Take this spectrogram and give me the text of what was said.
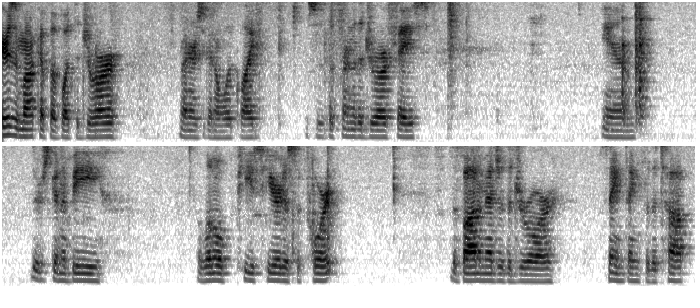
Here's a mock-up of what the drawer runner is going to look like. This is the front of the drawer face. And there's going to be a little piece here to support the bottom edge of the drawer. Same thing for the top.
